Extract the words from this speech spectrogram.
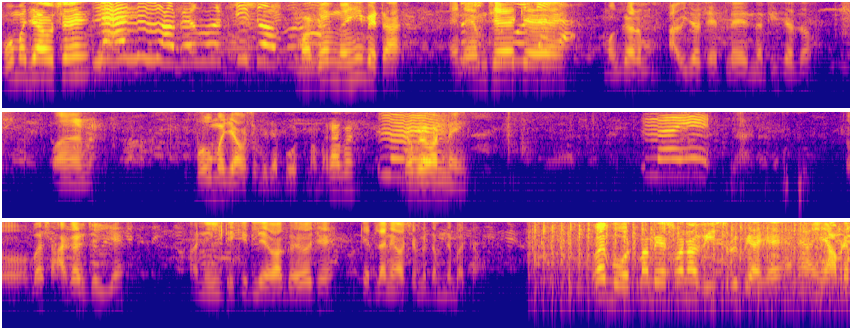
બહુ મજા આવશે? મગર નહીં બેટા. એને એમ છે કે મગર આવી જશે એટલે નથી જતો. પણ બહુ મજા આવશે બધા બોટમાં બરાબર? ગભરાવાનું નહીં. ના. તો બસ આગળ જઈએ. અનિલ ટિકિટ લેવા ગયો છે. કેટલાની આવશે મેં તમને બતાવું. હવે બોટમાં બેસવાના વીસ રૂપિયા છે અને અહીંયા આપણે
